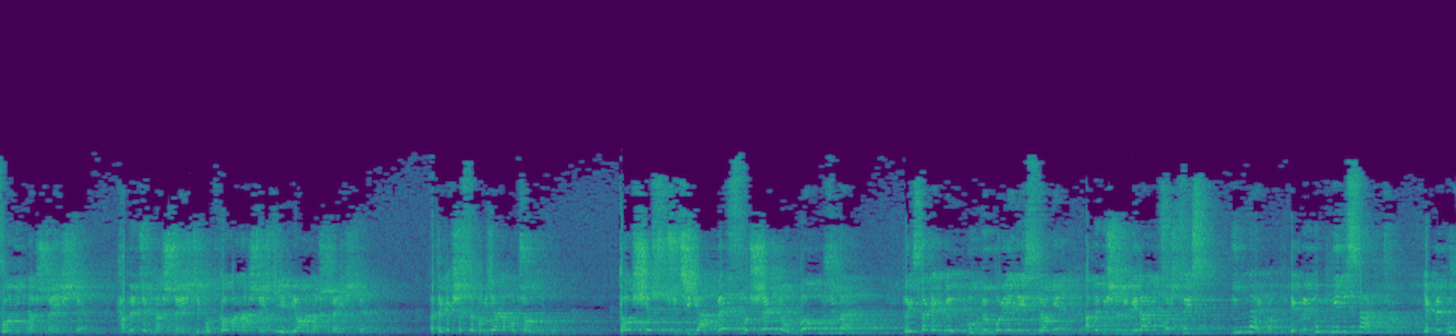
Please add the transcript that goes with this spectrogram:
słonik na szczęście, kamyczek na szczęście, podkowa na szczęście, jemioła na szczęście. A tak jak siostra powiedziała na początku, to się sprzeciwia bezpośrednio Bogu żywemu. To jest tak, jakby Bóg był po jednej stronie, a my byśmy wybierali coś, co jest innego. Jakby Bóg nie wystarczył. Jakby Bóg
